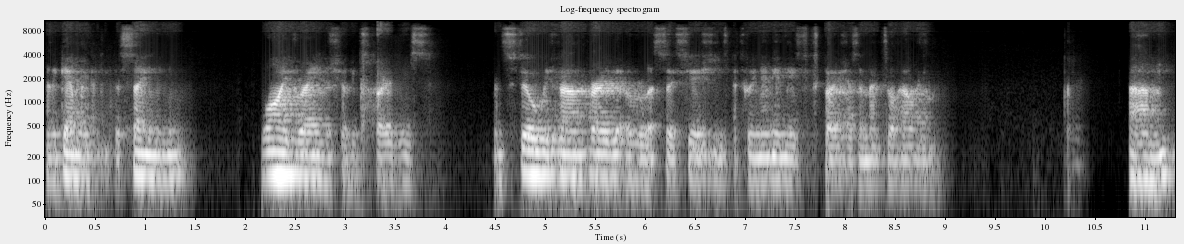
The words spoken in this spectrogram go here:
And again, we have the same wide range of exposures, and still we found very little associations between any of these exposures and mental health. Um,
